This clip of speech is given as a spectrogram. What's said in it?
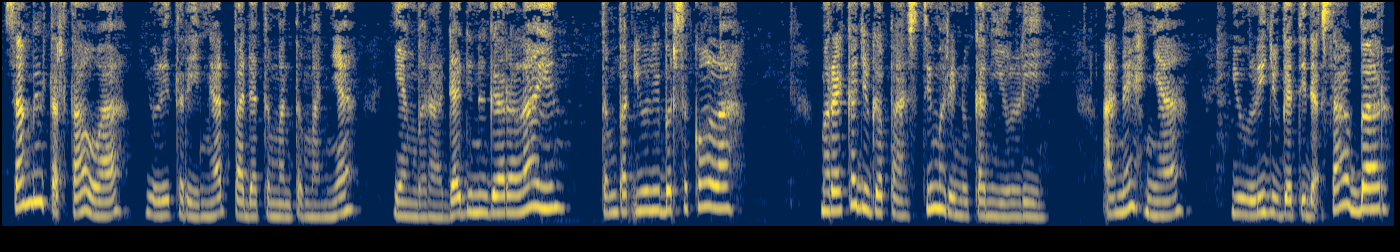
Sambil tertawa, Yuli teringat pada teman-temannya yang berada di negara lain, tempat Yuli bersekolah. Mereka juga pasti merindukan Yuli. Anehnya, Yuli juga tidak sabar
